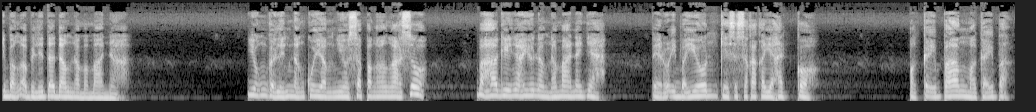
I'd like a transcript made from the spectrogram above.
ibang abilidad ang namamana. Yung galing ng kuyang niyo sa pangangaso, bahagi nga yun ang namana niya. Pero iba yun kesa sa kakayahan ko. Magkaibang magkaiba.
